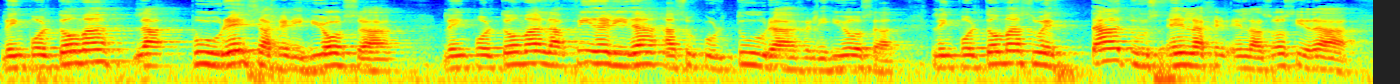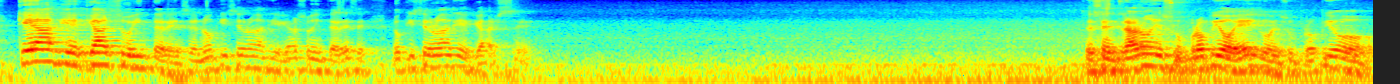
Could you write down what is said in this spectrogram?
le importó más la pureza religiosa, le importó más la fidelidad a su cultura religiosa, le importó más su estatus en la, en la sociedad que arriesgar sus intereses. No quisieron arriesgar sus intereses, no quisieron arriesgarse. Se centraron en su propio ego, en su propio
